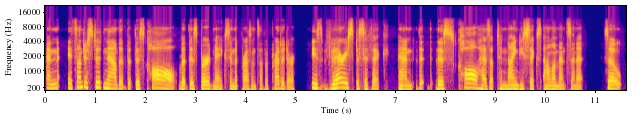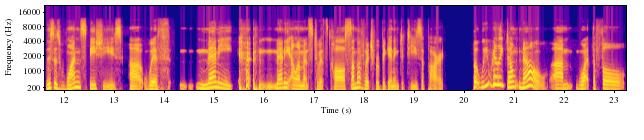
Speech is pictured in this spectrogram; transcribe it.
And it's understood now that, that this call that this bird makes in the presence of a predator is very specific and th- this call has up to 96 elements in it. So this is one species uh, with many many elements to its call some of which we're beginning to tease apart but we really don't know um, what the full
